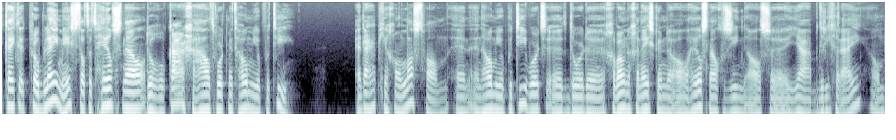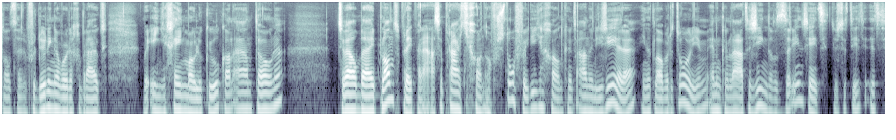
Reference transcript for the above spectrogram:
kijk, het probleem is dat het heel snel door elkaar gehaald wordt met homeopathie. En daar heb je gewoon last van. En, en homeopathie wordt uh, door de gewone geneeskunde al heel snel gezien als uh, ja, bedriegerij. Omdat er verdunningen worden gebruikt waarin je geen molecuul kan aantonen. Terwijl bij plantpreparaten praat je gewoon over stoffen die je gewoon kunt analyseren in het laboratorium. En kunt laten zien dat het erin zit. Dus het,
